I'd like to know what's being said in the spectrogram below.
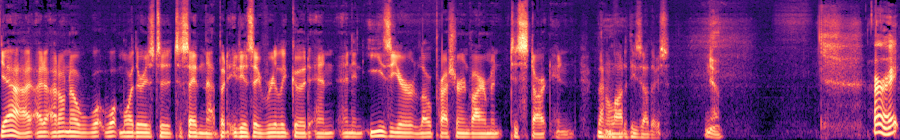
yeah, I, I- I don't know what, what more there is to, to say than that, but it is a really good and, and an easier low pressure environment to start in than a lot of these others. Yeah. All right.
